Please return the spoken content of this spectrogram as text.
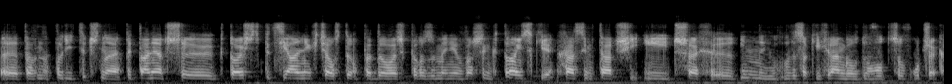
e, pewne polityczne pytania, czy ktoś specjalnie chciał storpedować porozumienie waszyngtońskie. Hasim Taci i trzech e, innych wysokich rangów dowódców UCK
